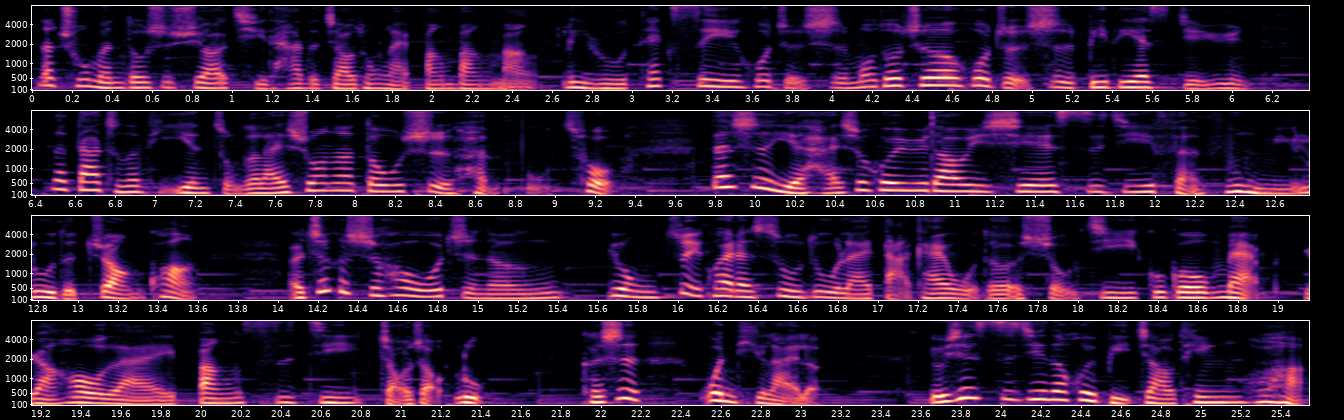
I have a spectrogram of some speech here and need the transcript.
那出门都是需要其他的交通来帮帮忙，例如 taxi 或者是摩托车或者是 BTS 捷运。那搭乘的体验总的来说呢，都是很不错，但是也还是会遇到一些司机反复迷路的状况。而这个时候，我只能用最快的速度来打开我的手机 Google Map，然后来帮司机找找路。可是问题来了，有些司机呢会比较听话，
